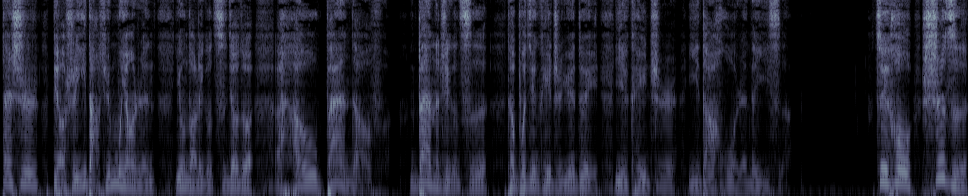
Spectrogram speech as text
但是表示一大群牧羊人用到了一个词，叫做 a whole band of。band 这个词，它不仅可以指乐队，也可以指一大伙人的意思。最后，狮子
